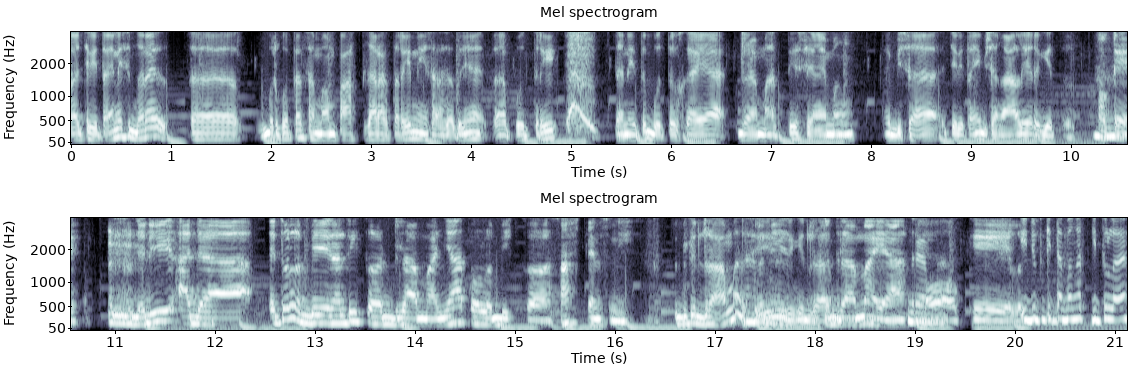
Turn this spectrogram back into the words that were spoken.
eh, cerita ini sebenarnya eh, berkutat sama empat karakter ini salah satunya eh, Putri dan itu butuh kayak dramatis yang emang bisa ceritanya bisa ngalir gitu. Oke. Jadi ada itu lebih nanti ke dramanya atau lebih ke suspense nih? Lebih ke drama sih, lebih ke drama. Ke drama ya. Drama. Oh, Oke. Lebih- hidup kita banget gitulah.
